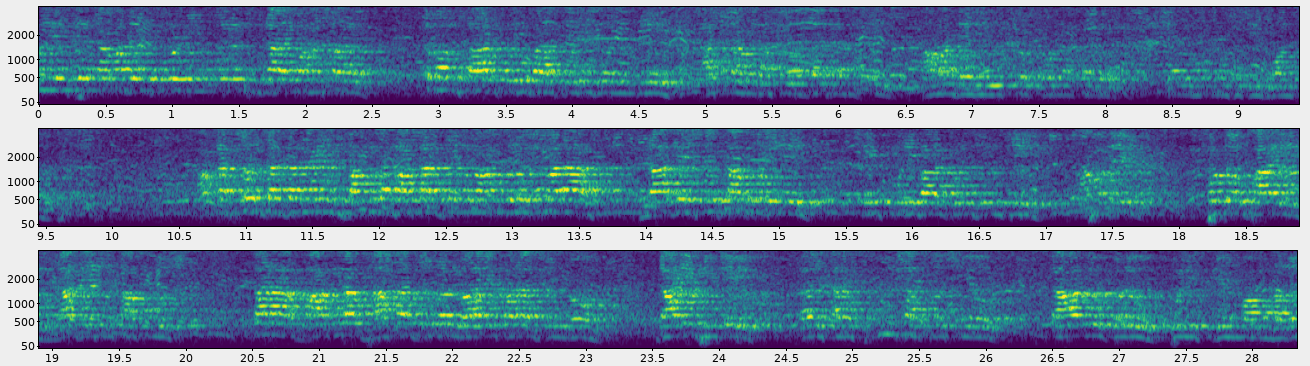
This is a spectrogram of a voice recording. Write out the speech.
দিয়েছেন আমাদের রায় মহাশয় এবং তার পরিবার পরিজনকে আজকে আমরা শ্রদ্ধা জানাচ্ছি। আমাদের এই উত্তর কন্যা মঞ্চ আমরা শ্রদ্ধা জানাই বাংলা ভাষার জন্য আন্দোলন করা রাজেশ তাপসে সেই পরিবার পরিজনকে, আমাদের ছোট ভাই রাজেশ তাপস তারা বাংলা ভাষার জন্য লড়াই করার জন্য গাড়ি ভিটে তারা স্কুল ছাত্র ছিল। তার উপরেও পুলিশ নির্মমভাবে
